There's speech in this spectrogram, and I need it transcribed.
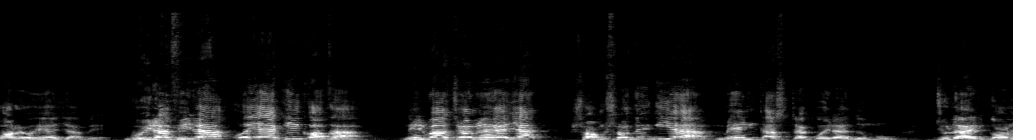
পরে হয়ে যাবে। ঘুইরা ফিরা, ওই একই কথা। নির্বাচন হয়ে যাক, সংসদে গিয়া মেইন কাজটা কইরা দেবো জুলাইয়ের গণ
